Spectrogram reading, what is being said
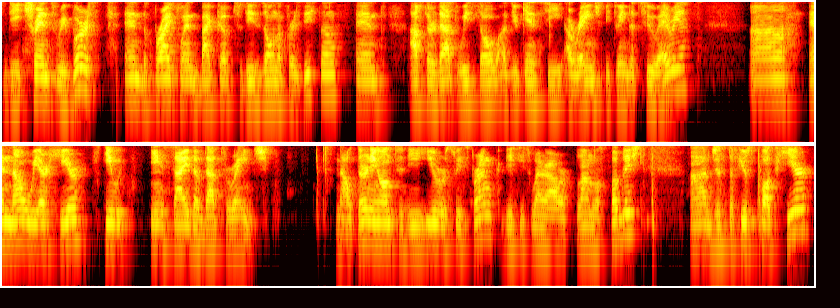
the trend reversed and the price went back up to this zone of resistance. And after that we saw as you can see a range between the two areas. Uh, and now we are here still inside of that range now turning on to the euro swiss franc this is where our plan was published uh, just a few spots here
